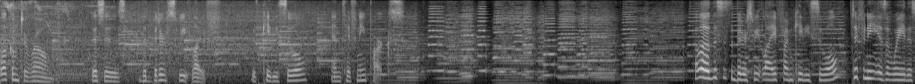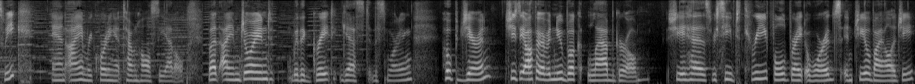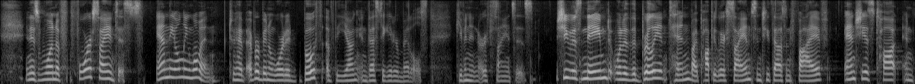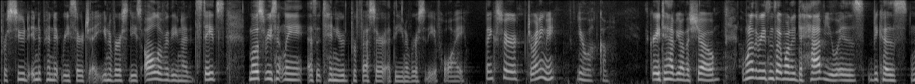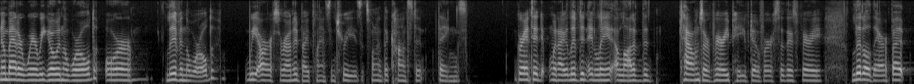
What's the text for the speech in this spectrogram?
Welcome to Rome. This is The Bittersweet Life with Katie Sewell and Tiffany Parks. Hello, this is The Bittersweet Life. I'm Katie Sewell. Tiffany is away this week, and I am recording at Town Hall, Seattle. But I am joined with a great guest this morning, Hope Jahren. She's the author of a new book, Lab Girl. She has received three Fulbright Awards in geobiology and is one of four scientists and the only woman to have ever been awarded both of the Young Investigator Medals given in Earth Sciences. She was named one of the Brilliant 10 by Popular Science in 2005, and she has taught and pursued independent research at universities all over the United States, most recently as a tenured professor at the University of Hawaii. Thanks for joining me. You're welcome. It's great to have you on the show. One of the reasons I wanted to have you is because no matter where we go in the world or live in the world, we are surrounded by plants and trees. It's one of the constant things. Granted, when I lived in Italy, a lot of the towns are very paved over, so there's very little there. But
